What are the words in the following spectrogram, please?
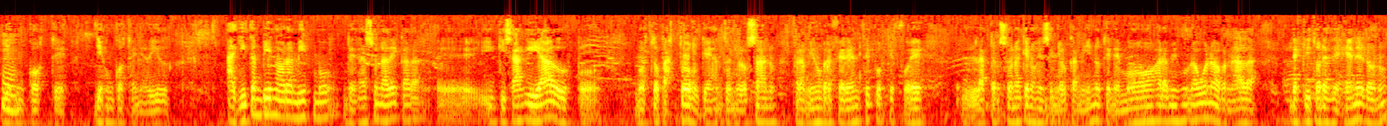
y es mm. un coste y es un coste añadido. Allí también ahora mismo, desde hace una década, eh, y quizás guiados por nuestro pastor, que es Antonio Lozano, para mí es un referente porque fue la persona que nos enseñó el camino. Tenemos ahora mismo una buena jornada de escritores de género, ¿no?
